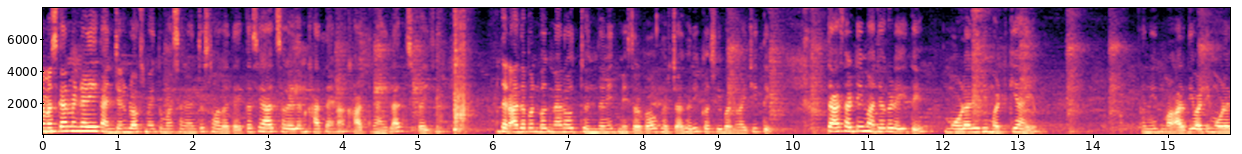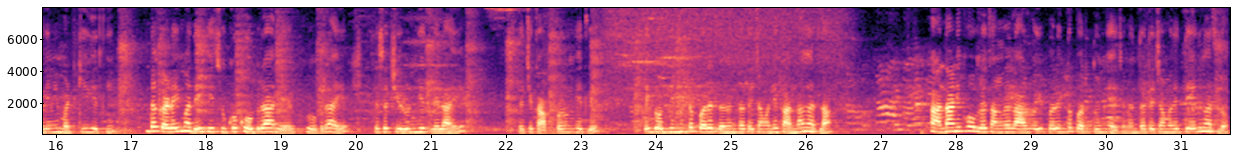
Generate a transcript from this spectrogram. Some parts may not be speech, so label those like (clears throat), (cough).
नमस्कार मंडळी कांचन ब्लॉग्समध्ये तुम्हा सगळ्यांचं स्वागत आहे. कसे आज सगळेजण खात आहे ना? खात राहायलाच पाहिजे. तर आज आपण बघणार आहोत झणझणीत मिसळपाव घरच्या घरी कशी बनवायची ते. त्यासाठी माझ्याकडे इथे मोडालेली मटकी आहे. आणि अर्धी वाटी मोडाली मी मटकी घेतली. आता कढईमध्ये हे सुकं खोबरं आले खोबरं आहे. तसं चिरून घेतलेलं आहे त्याचे काप करून घेतले. एक दोन तीन मिनटं परतलं नंतर त्याच्यामध्ये कांदा घातला. कांदा आणि खोबरं चांगलं लाल होईपर्यंत परतून घ्यायचं. नंतर त्याच्यामध्ये तेल घातलं.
